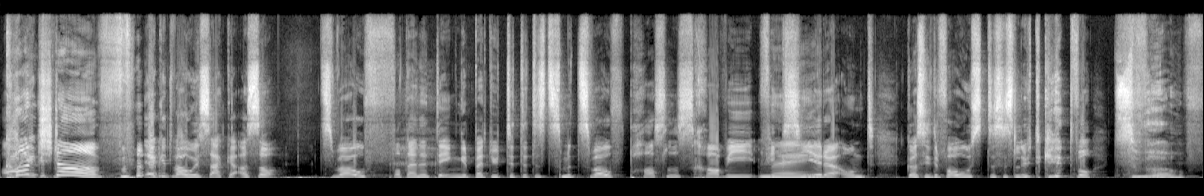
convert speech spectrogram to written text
Ah, Kunststoff. irgendwo sagen, also zwölf von diesen Dingen bedeutet das, dass man zwölf Puzzles kann wie fixieren kann und gehen sie davon aus, dass es Leute gibt, die zwölf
